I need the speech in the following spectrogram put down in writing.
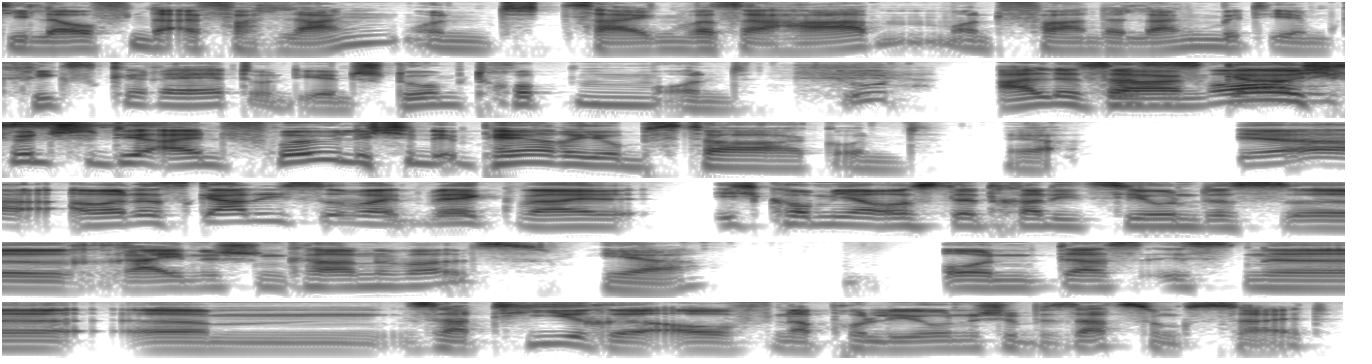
Die laufen da einfach lang und zeigen, was sie haben und fahren da lang mit ihrem Kriegsgerät und ihren Sturmtruppen und Gut, alle sagen, oh, ich wünsche dir einen fröhlichen Imperiumstag und ja. Ja, aber das ist gar nicht so weit weg, weil ich komme ja aus der Tradition des äh, rheinischen Karnevals Ja. und das ist eine ähm, Satire auf napoleonische Besatzungszeit.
